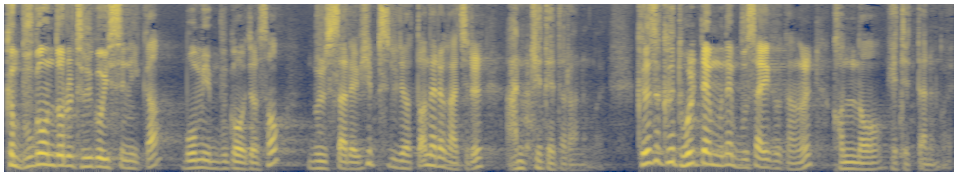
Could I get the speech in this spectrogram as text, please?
그 무거운 돌을 들고 있으니까 몸이 무거워져서 물살에 휩쓸려 떠내려가지를 않게 되더라는 거예요. 그래서 그 돌 때문에 무사히 그 강을 건너게 됐다는 거예요.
